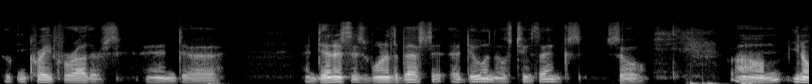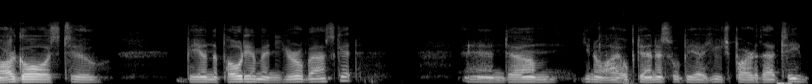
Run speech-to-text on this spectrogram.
who can create for others, and uh, and Dennis is one of the best at, at doing those two things. So, um, you know, our goal is to be on the podium in EuroBasket, and um, you know, I hope Dennis will be a huge part of that team.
